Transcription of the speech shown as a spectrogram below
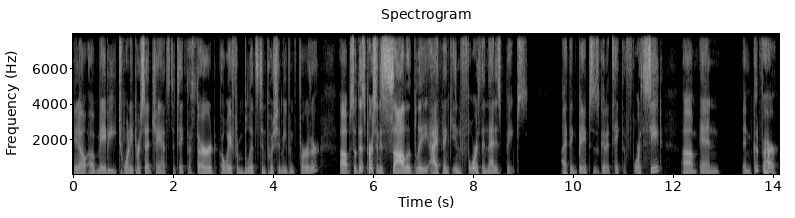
you know, a maybe 20% chance to take the third away from Blitz and push him even further. Um, so this person is solidly, I think, in fourth, and that is Bapes. I think Bapes is going to take the fourth seed, um, and and good for her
